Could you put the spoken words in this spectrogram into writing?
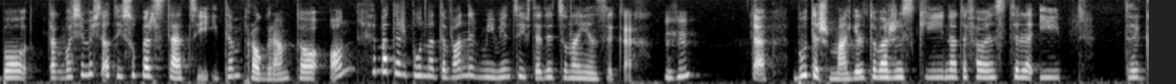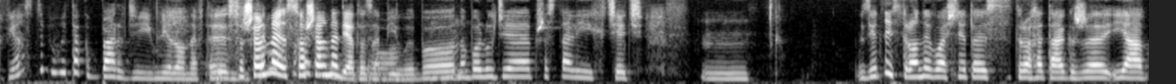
bo tak właśnie myślę o tej superstacji i ten program, to on chyba też był nadawany mniej więcej wtedy co na językach. Mhm. Tak. Był też Magiel Towarzyski na TVN Style i te gwiazdy były tak bardziej mielone w telewizji. Social, me social media to zabiły, bo, mhm. no bo ludzie przestali chcieć... Mm, z jednej strony właśnie to jest trochę tak, że ja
